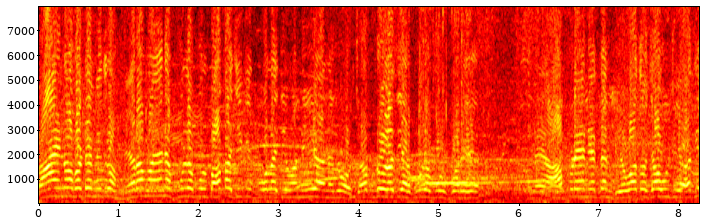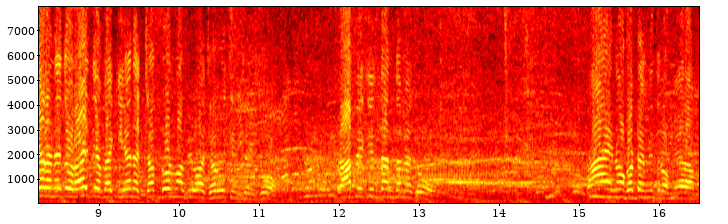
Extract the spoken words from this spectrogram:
કાંઈ ન ઘટે મિત્રો, મેરામાં એને ફૂલે ફૂલ બાકાજીકી બોલાવી દેવાની છે અને જો ચકડોળ અત્યારે ફૂલે ફૂલ કરે અને આપણે એને એકદમ બેવા તો જવું જોઈએ. અત્યારે નહીં તો રાતે બાકી એને ચકડોળમાં બેવા જરૂરથી જાય જો. ટ્રાફિક એકદમ તમે જુઓ. કાંઈ ન ઘટે મિત્રો મેળામાં.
